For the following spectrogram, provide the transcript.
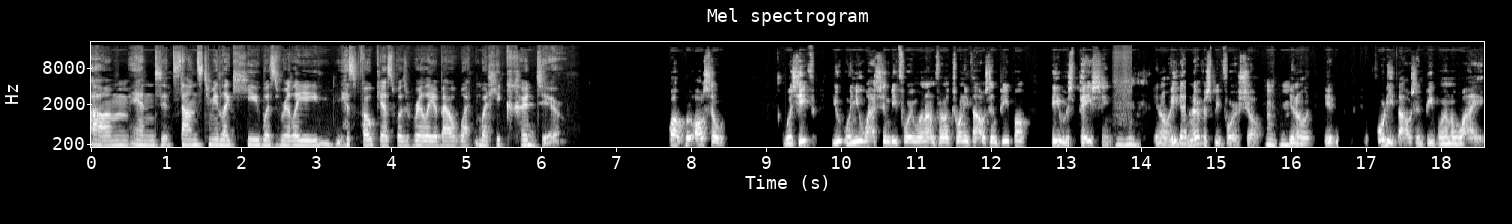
Um, and it sounds to me like he was really his focus was really about what what he could do. Well, also was he you, when you watched him before he went out in front of twenty thousand people, he was pacing. Mm-hmm. You know, he got nervous before a show. Mm-hmm. You know, it, forty thousand people in Hawaii.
